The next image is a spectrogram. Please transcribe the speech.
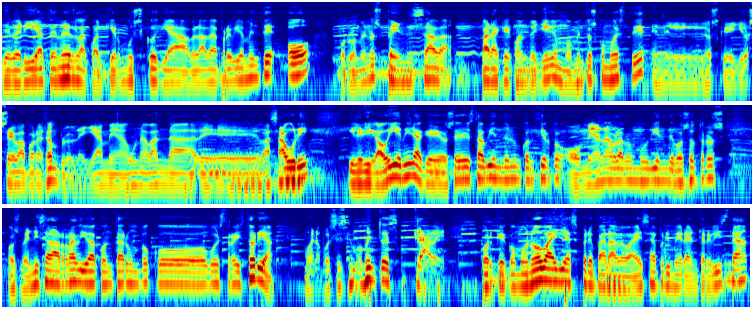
debería tenerla cualquier músico ya hablada previamente o por lo menos pensada para que cuando lleguen momentos como este, en los que Joseba, por ejemplo, le llame a una banda de Basauri y le diga, oye, mira, que os he estado viendo en un concierto o me han hablado muy bien de vosotros, os venís a la radio a contar un poco vuestra historia. Bueno, pues ese momento es clave, porque como no vayas preparado a esa primera entrevista,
